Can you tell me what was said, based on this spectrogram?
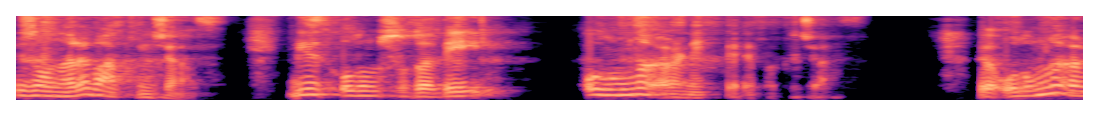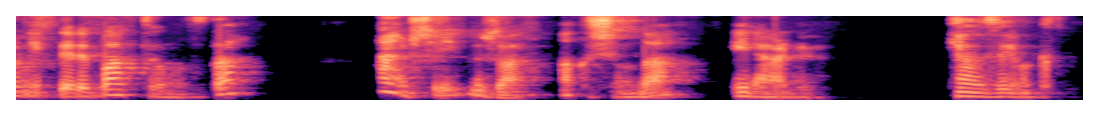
Biz onlara bakmayacağız. Biz olumsuza değil, olumlu örneklere bakacağız. Ve olumlu örneklere baktığımızda her şey güzel, akışında ilerliyor. Kendinize iyi bakın.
